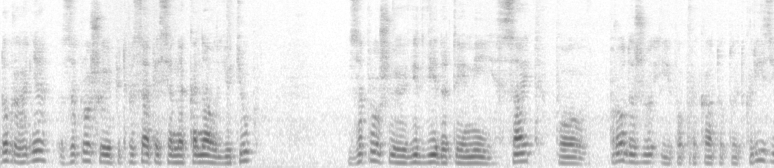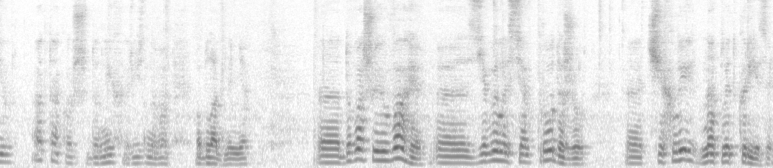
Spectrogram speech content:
Доброго дня. Запрошую підписатися на канал YouTube. Запрошую відвідати мій сайт по продажу і по прокату плиткорізів, а також до них різного обладнання. Е, До вашої уваги е, з'явилися в продажу е, чехли на плиткорізи.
